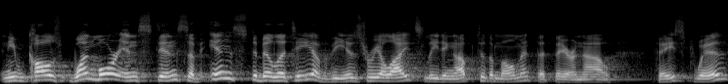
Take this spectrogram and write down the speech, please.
And he recalls one more instance of instability of the Israelites leading up to the moment that they are now faced with.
